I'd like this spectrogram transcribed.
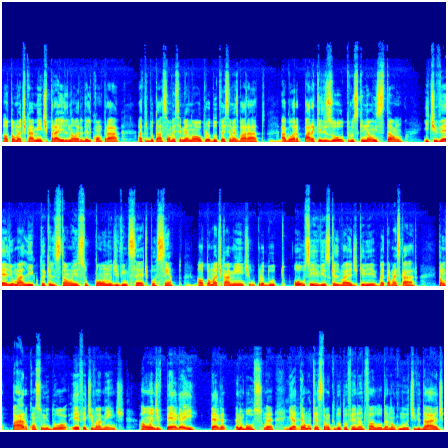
automaticamente para ele na hora dele comprar, a tributação vai ser menor, o produto vai ser mais barato. Uhum. Agora, para aqueles outros que não estão e tiver ali uma alíquota que eles estão aí supondo de 27%, uhum. automaticamente o produto ou o serviço que ele vai adquirir vai estar tá mais caro. Então, para o consumidor, efetivamente, aonde pega aí, pega é no bolso, né? Uhum. E até uma questão que o doutor Fernando falou da não cumulatividade,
